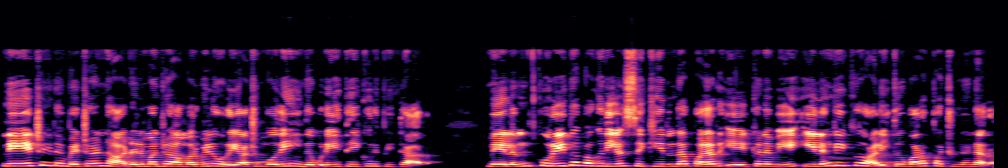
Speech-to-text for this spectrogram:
நேற்று இடம்பெற்ற நாடாளுமன்ற அமர்வில் உரையாற்றும் போதே இந்த விடயத்தை குறிப்பிட்டார். மேலும் குறித்த பகுதியில் சிக்கியிருந்த பலர் ஏற்கனவே இலங்கைக்கு அழைத்து வரப்பட்டுள்ளனர்.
